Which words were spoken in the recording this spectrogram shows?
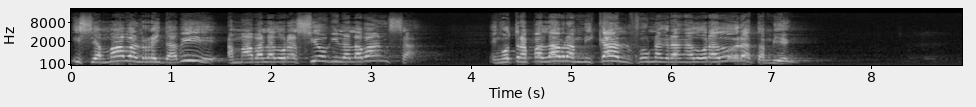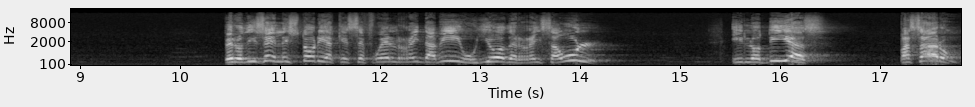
Y si amaba al rey David, amaba la adoración y la alabanza. En otras palabras, Mical fue una gran adoradora también. Pero dice la historia que se fue el rey David, huyó del rey Saúl. Y los días pasaron.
